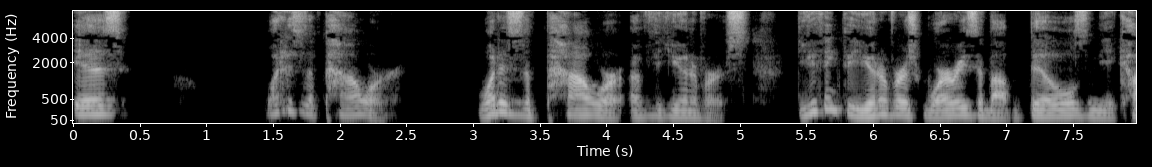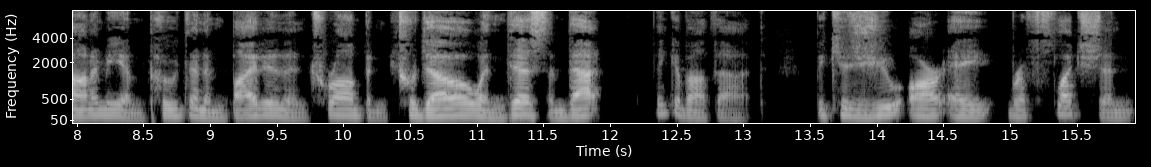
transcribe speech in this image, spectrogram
is what is the power? What is the power of the universe? Do you think the universe worries about bills and the economy and Putin and Biden and Trump and Trudeau and this and that? Think about that because you are a reflection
